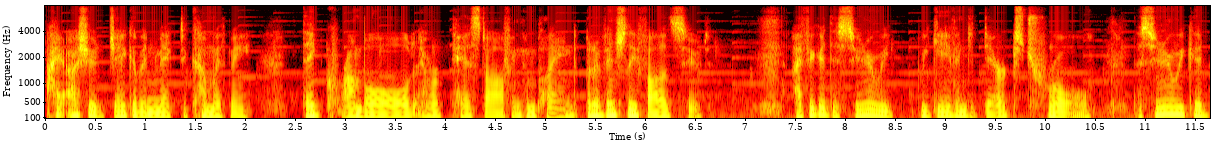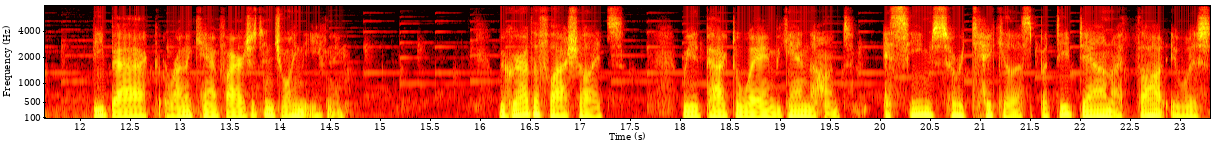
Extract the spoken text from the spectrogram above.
I ushered Jacob and Mick to come with me. They grumbled and were pissed off and complained, but eventually followed suit. I figured the sooner we, we gave in to Derek's troll, the sooner we could be back around the campfire just enjoying the evening. We grabbed the flashlights we had packed away and began the hunt. It seemed so ridiculous, but deep down I thought it was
